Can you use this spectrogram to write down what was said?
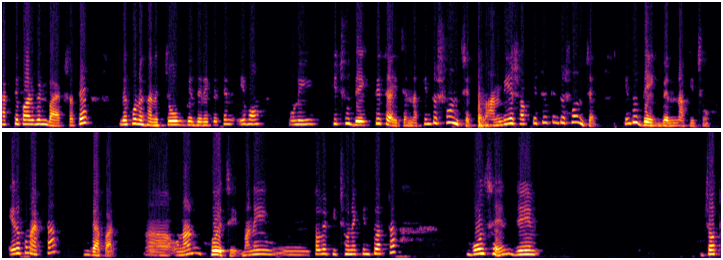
থাকতে পারবেন বা একসাথে দেখুন, এখানে চোখ বেঁধে রেখেছেন এবং উনি কিছু দেখতে চাইছেন না, কিন্তু শুনছেন। কান দিয়ে সবকিছু কিন্তু শুনছেন, কিন্তু দেখবেন না কিছু। এরকম একটা ব্যাপার ওনার হয়েছে। মানে তবে পিছনে কিন্তু একটা বলছেন যে, যত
